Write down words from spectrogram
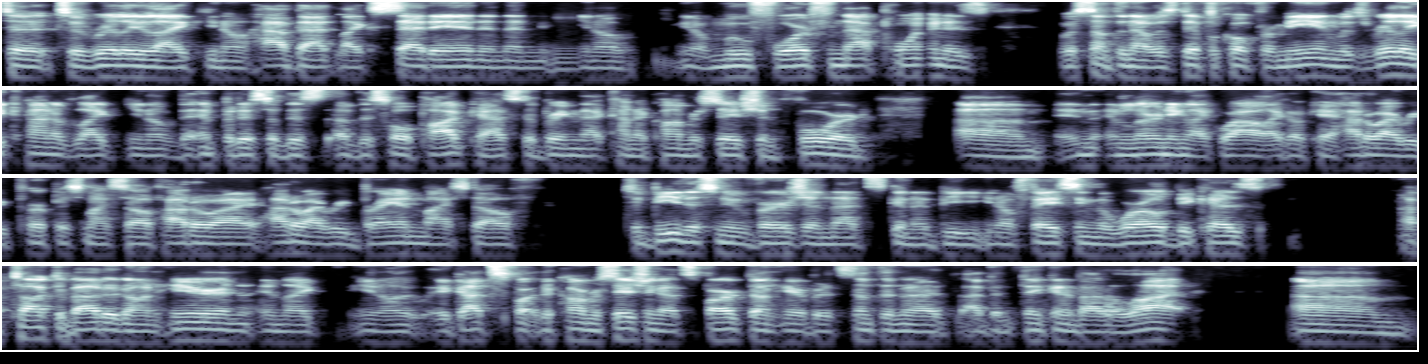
to to really like you know have that like set in and then you know you know move forward from that point is was something that was difficult for me and was really kind of like you know the impetus of this of this whole podcast to bring that kind of conversation forward um, and, and learning like wow like okay how do i repurpose myself? How do i how do i rebrand myself to be this new version that's going to be you know facing the world? Because i've talked about it on here and, and like you know it got sparked the conversation got sparked on here but it's something that I've, I've been thinking about a lot. Um,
